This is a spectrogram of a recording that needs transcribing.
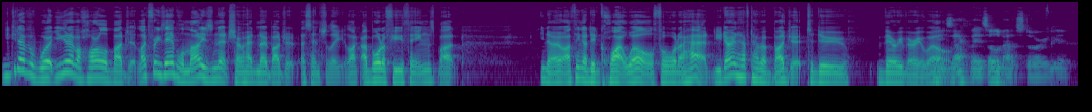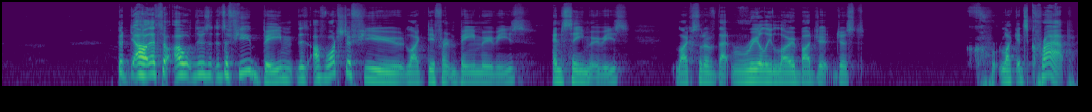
You could have a work, you could have a horror budget. Like for example, Marty's Net Show had no budget essentially. Like I bought a few things, but you know I think I did quite well for what I had. You don't have to have a budget to do very very well. exactly. It's all about the story, yeah. But oh, that's oh, there's there's a few B. There's, I've watched a few like different B movies and C movies, like sort of that really low budget, just cr- like it's crap.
